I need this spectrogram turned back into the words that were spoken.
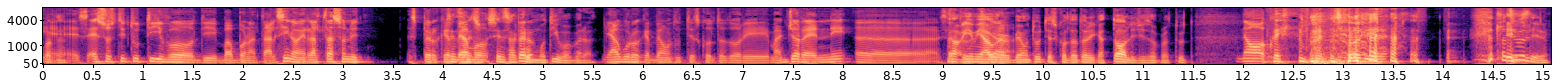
portano- è sostitutivo di Babbo Natale. Sì, no, in realtà sono... i- Spero che senza, abbiamo... senza spero- alcun motivo però. Mi auguro che abbiamo tutti ascoltatori maggiorenni. eh, No, io mi auguro che abbiamo tutti ascoltatori cattolici soprattutto. No, que- volevo solo dire... Può dire?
